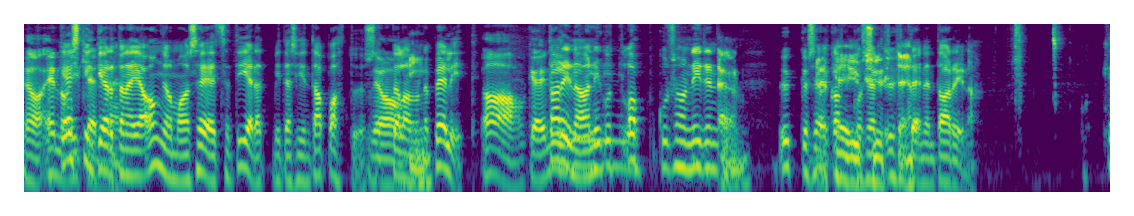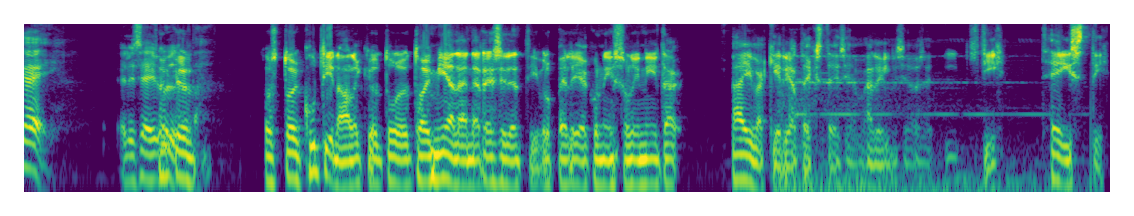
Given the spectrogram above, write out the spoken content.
Joo, en keskinkertainen ja ongelma on se, että sä tiedät, mitä siinä tapahtuu, jos Joo, olet pelannut niin. ne pelit. Ah, okay, tarina niin, on niin, niin, niin, loppu, kun se on niiden ykkösen ja kakkosen yhteinen tarina. Okei. Okay. Eli se ei se yllätä. Tuossa toi kutina oli kyllä toi, toi mieleen Resident Evil-peliä, kun niissä oli niitä päiväkirjateksteisiä välillisiä, se itchy, tasty,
